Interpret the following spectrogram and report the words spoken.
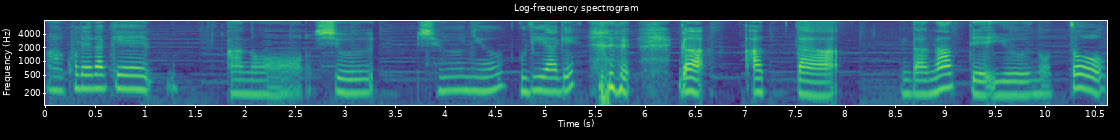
あこれだけあの収収入売り上げ があったんだなっていうのと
